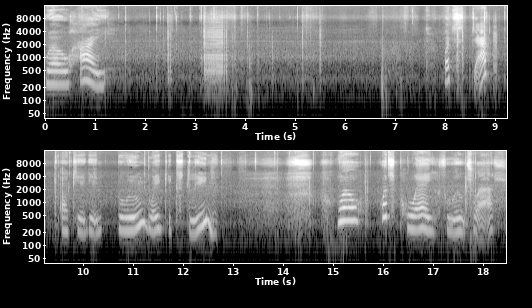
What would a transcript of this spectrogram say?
Well, hi. What's that? Okay, game. Balloon Break Extreme. Well, let's play Fruit Trash.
